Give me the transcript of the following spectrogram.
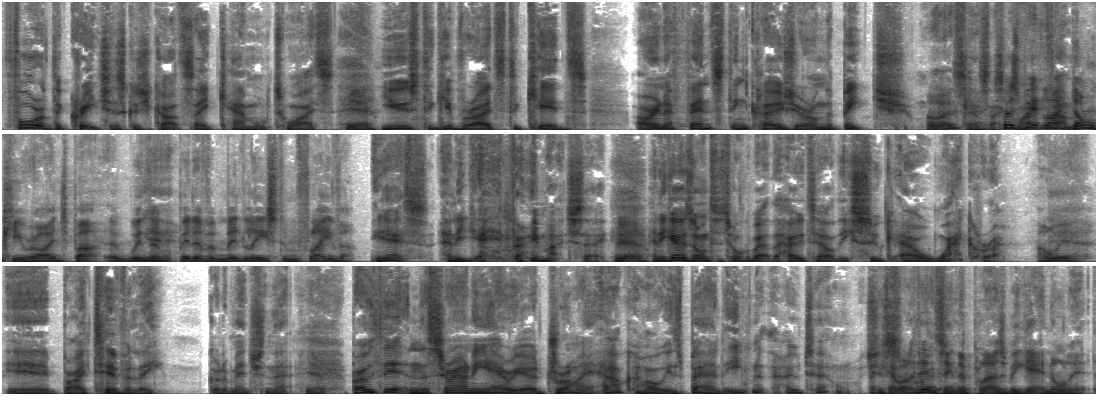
Four of the creatures, because you can't say camel twice, Yeah. used to give rides to kids are in a fenced enclosure on the beach. oh, That okay. sounds like so it's a quite bit like fun. donkey rides, but uh, with Yeah. a bit of a Middle Eastern flavour. Yes, and he very much so. Yeah. And he goes on to talk about the hotel, the Souk Al Wakra Oh yeah. uh, by Tivoli. Got to mention that. Yeah. Both it and the surrounding area are dry. Alcohol is banned, even at the hotel. Which is Okay, well, I didn't think the players would be getting on it.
